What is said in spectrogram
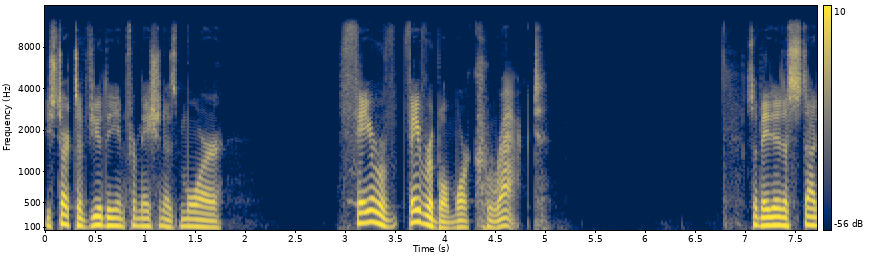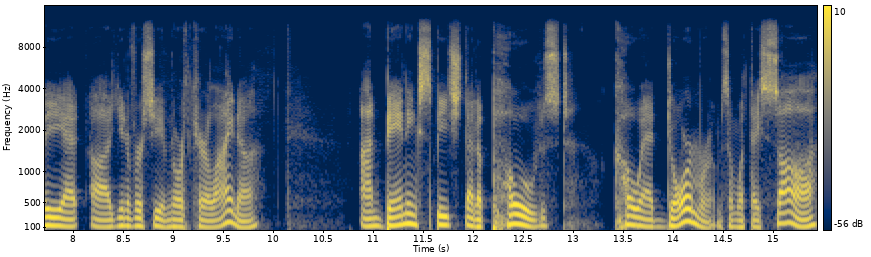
You start to view the information as more favor- favorable, more correct. So they did a study at uh, University of North Carolina on banning speech that opposed co-ed dorm rooms, and what they saw,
